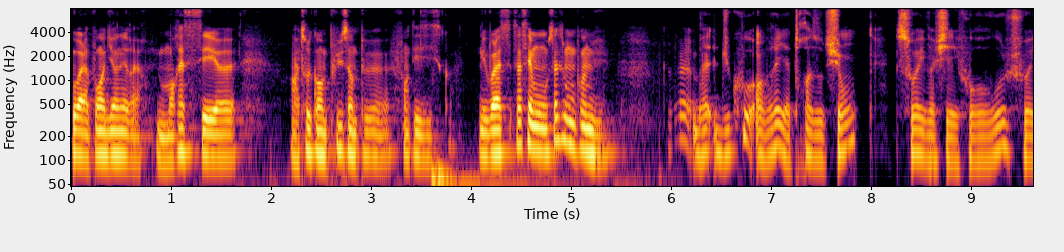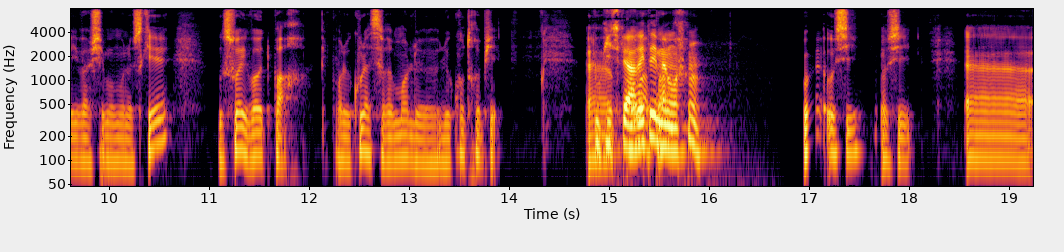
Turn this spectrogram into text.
Voilà, pour en dire en erreur. Bon, reste, c'est euh, un truc en plus un peu euh, fantaisiste, quoi. Mais voilà, ça c'est mon, ça, mon point de vue. Bah, du coup, en vrai, il y a trois options. Soit il va chez les fourreaux rouges, soit il va chez Momonosuke, ou soit il va autre part. Et pour le coup, là, c'est vraiment le, le contre-pied. Ou Euh, qu'il se fait arrêter même en chemin. Ouais, aussi, aussi. Euh,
